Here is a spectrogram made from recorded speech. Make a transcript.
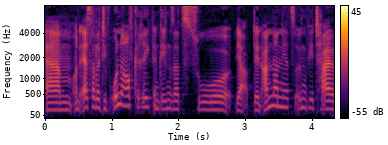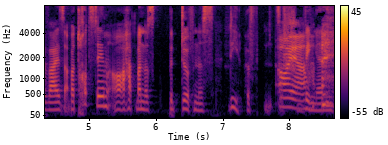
Ähm, und er ist relativ unaufgeregt im Gegensatz zu ja den anderen jetzt irgendwie teilweise, aber trotzdem äh, hat man das Bedürfnis, die Hüften zu Oh ja. schwingen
